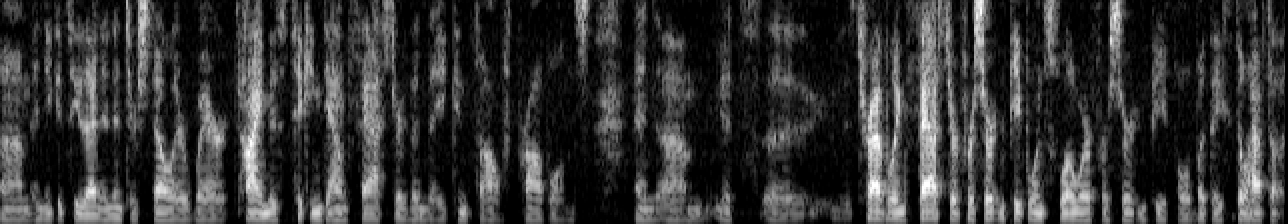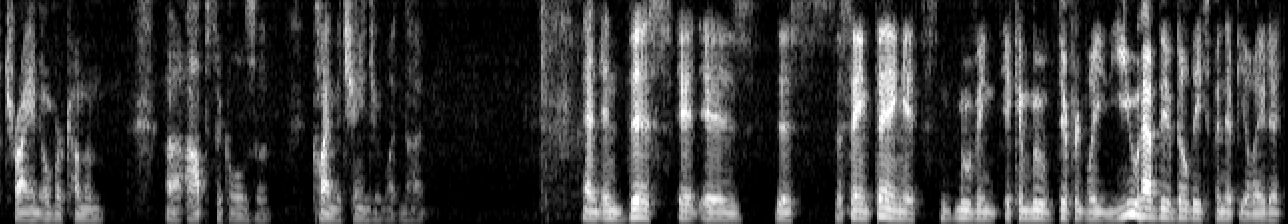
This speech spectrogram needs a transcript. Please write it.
Um, and you can see that in Interstellar, where time is ticking down faster than they can solve problems. And um, it's uh, traveling faster for certain people and slower for certain people, but they still have to try and overcome uh, obstacles of climate change and whatnot. And in this, it is this the same thing. It's moving. It can move differently. You have the ability to manipulate it,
